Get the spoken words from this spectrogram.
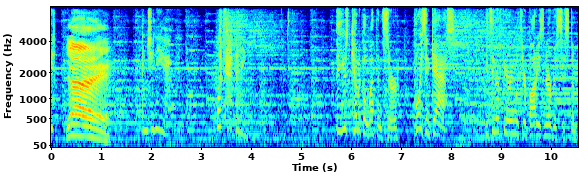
right? Yay! Engineer, what's happening? They used chemical weapons, sir. Poison gas. It's interfering with your body's nervous system.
